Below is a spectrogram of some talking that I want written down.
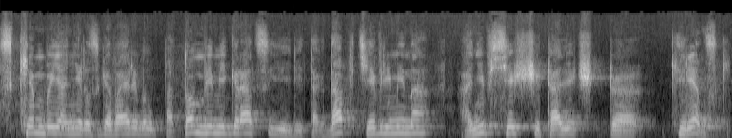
с кем бы я ни разговаривал, потом в эмиграции или тогда, в те времена, они все считали, что Керенский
